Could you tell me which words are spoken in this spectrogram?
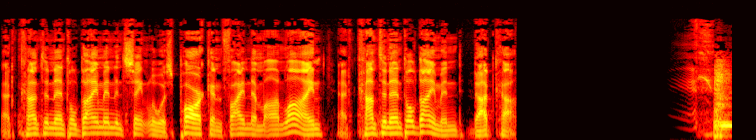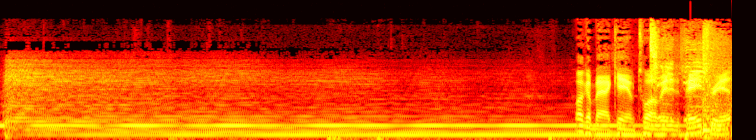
at Continental Diamond in St. Louis Park and find them online at continentaldiamond.com. Welcome back, AM 1280 The Patriot.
